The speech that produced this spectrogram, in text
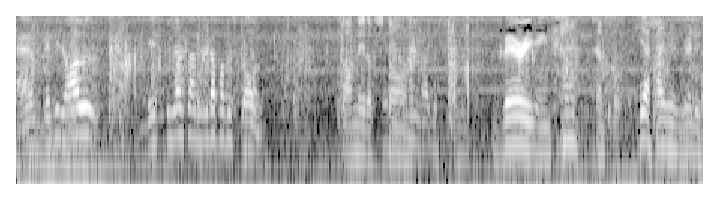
And this is all. These pillars are made up of stone. It's all made of stone. Very ancient temple. yes i will read it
